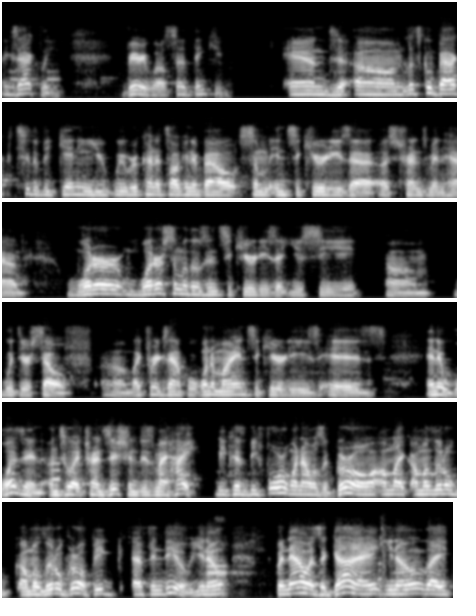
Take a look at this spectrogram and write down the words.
Exactly. Very well said. Thank you. And um, let's go back to the beginning. You, we were kind of talking about some insecurities that us trans men have. What are what are some of those insecurities that you see um, with yourself? Um, like for example, one of my insecurities is and it wasn't until I transitioned is my height because before when I was a girl, I'm like I'm a little I'm a little girl, big effing deal, you know. But now as a guy, you know, like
